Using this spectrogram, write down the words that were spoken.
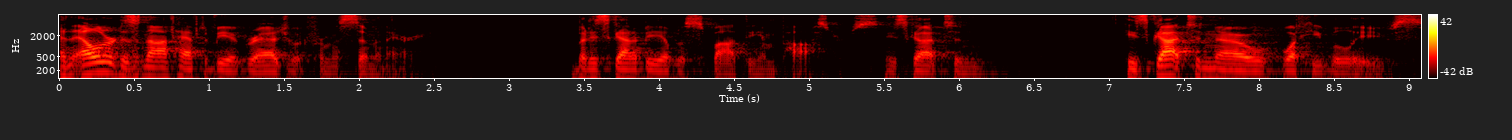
An elder does not have to be a graduate from a seminary, but he's got to be able to spot the imposters. He's got to, he's got to know what he believes.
